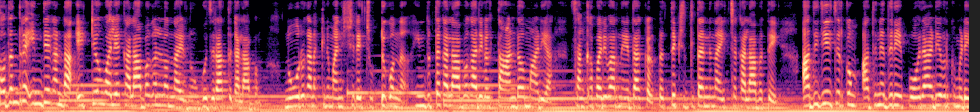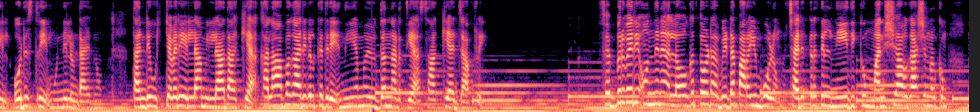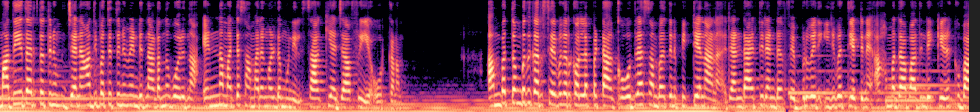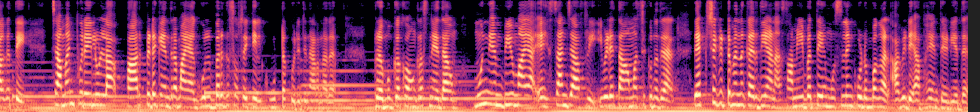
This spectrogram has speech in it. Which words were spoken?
സ്വതന്ത്ര ഇന്ത്യ കണ്ട ഏറ്റവും വലിയ കലാപങ്ങളിലൊന്നായിരുന്നു ഗുജറാത്ത് കലാപം. നൂറുകണക്കിന് മനുഷ്യരെ ചുട്ടുകൊന്ന് ഹിന്ദുത്വ കലാപകാരികൾ താണ്ഡവമാടിയ സംഘപരിവാർ നേതാക്കൾ പ്രത്യക്ഷത്തിൽ തന്നെ നയിച്ച കലാപത്തെ അതിജീവിച്ചവർക്കും അതിനെതിരെ പോരാടിയവർക്കുമിടയിൽ ഒരു സ്ത്രീ മുന്നിലുണ്ടായിരുന്നു. തന്റെ ഉറ്റവരെയെല്ലാം ഇല്ലാതാക്കിയ കലാപകാരികൾക്കെതിരെ നിയമയുദ്ധം നടത്തിയ സാക്കിയ ജാഫ്രി. ഫെബ്രുവരി ഒന്നിന് ലോകത്തോട് വിട പറയുമ്പോഴും ചരിത്രത്തിൽ നീതിക്കും മനുഷ്യാവകാശങ്ങൾക്കും മതേതരത്വത്തിനും ജനാധിപത്യത്തിനും വേണ്ടി നടന്നുപോരുന്ന എണ്ണമറ്റ സമരങ്ങളുടെ മുന്നിൽ സാക്കിയ ജാഫ്രിയെ ഓർക്കണം. അമ്പത്തൊമ്പത് കർസേവകർ കൊല്ലപ്പെട്ട ഗോദ്ര സംഭവത്തിന് പിറ്റേന്നാണ് രണ്ടായിരത്തി രണ്ട് ഫെബ്രുവരി ഇരുപത്തിയെട്ടിന് അഹമ്മദാബാദിന്റെ കിഴക്കുഭാഗത്തെ ചമൻപുരയിലുള്ള പാർപ്പിട കേന്ദ്രമായ ഗുൽബർഗ് സൊസൈറ്റിയിൽ കൂട്ടക്കുരുതി നടന്നത്. പ്രമുഖ കോൺഗ്രസ് നേതാവും മുൻ എം പിയുമായ എഹ്സാൻ ജാഫ്രി ഇവിടെ താമസിക്കുന്നതിനാൽ രക്ഷ കിട്ടുമെന്ന് കരുതിയാണ് സമീപത്തെ മുസ്ലിം കുടുംബങ്ങൾ അവിടെ അഭയം തേടിയത്.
